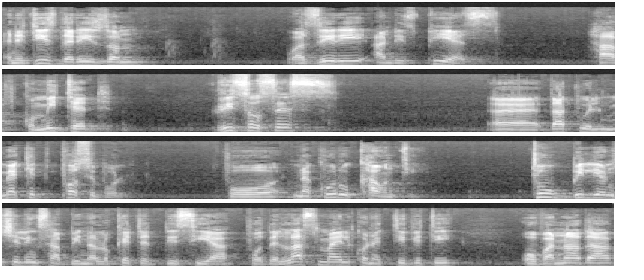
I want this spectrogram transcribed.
And it is the reason Waziri and his peers have committed resources uh, that will make it possible for Nakuru County. Two billion shillings have been allocated this year for the last mile connectivity of another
